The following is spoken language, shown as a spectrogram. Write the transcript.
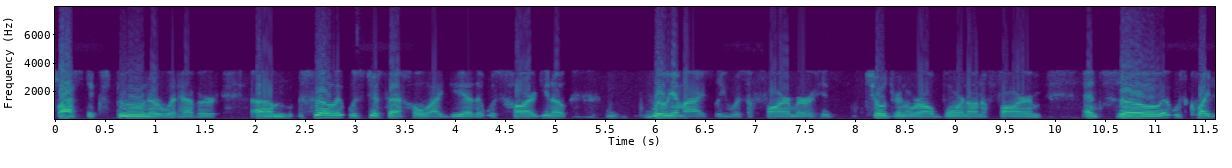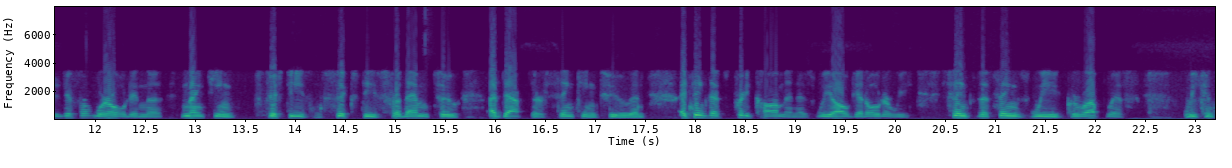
plastic spoon or whatever. Um, so it was just that whole idea that was hard. You know, William Isaly was a farmer. His children were all born on a farm. And so it was quite a different world in the 1950s and 60s for them to adapt their thinking to. And I think that's pretty common as we all get older. We think the things we grew up with, we can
